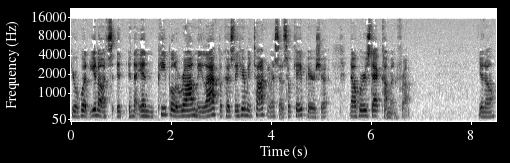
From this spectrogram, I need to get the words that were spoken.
you're what you know. It's it, and, and people around me laugh because they hear me talking to myself. It's okay, Parisha. Now, where's that coming from? You know,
